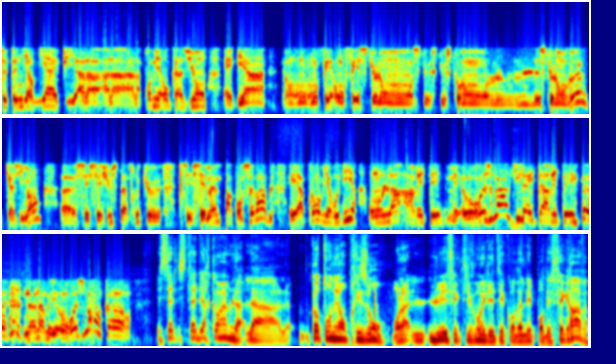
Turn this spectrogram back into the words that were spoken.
se tenir bien, et puis à la, à la, à la première occasion, eh bien, on, on fait, on fait ce que l'on, ce que, ce que, ce que l'on, ce que l'on veut, quasiment. Euh, c'est, c'est juste un truc, euh, c'est, c'est même pas concevable. Et après, on vient vous dire, on l'a arrêté. Mais heureusement qu'il a été arrêté. non, non, mais heureusement encore. C'est-à-dire quand même, la, la- la- quand on est en prison, bon là, lui effectivement, il était condamné pour des faits graves,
